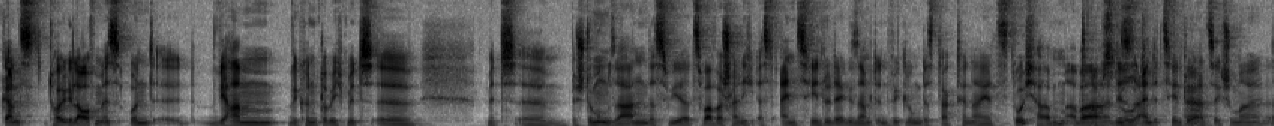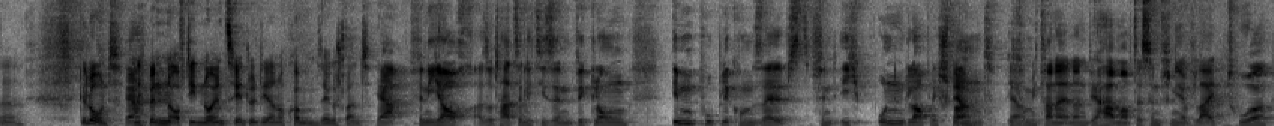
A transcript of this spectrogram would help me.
ganz toll gelaufen ist. Und äh, wir haben, wir können, glaube ich, mit, äh, mit ähm, Bestimmung sagen, dass wir zwar wahrscheinlich erst ein Zehntel der Gesamtentwicklung des Dark Tenor jetzt durch haben, aber Absolut. dieses eine Zehntel ja. hat sich schon mal äh, gelohnt. Ich bin auf die neun Zehntel, die da noch kommen, sehr gespannt. Ja, finde ich auch. Also tatsächlich diese Entwicklung im Publikum selbst finde ich unglaublich spannend. Ja, ich ja. kann mich daran erinnern, wir haben auf der Symphony of Light Tour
